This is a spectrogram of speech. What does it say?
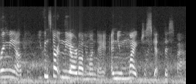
Ring me up. You can start in the yard on Monday, and you might just get this back.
